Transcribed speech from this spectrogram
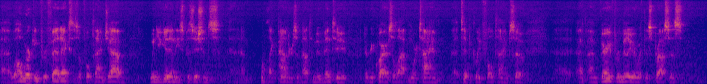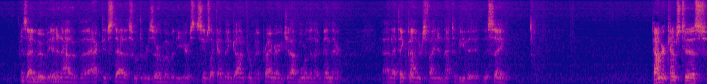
Uh, while working for FedEx as a full-time job, when you get in these positions um, like Pounder's about to move into, it requires a lot more time, uh, typically full-time. So uh, I'm, I'm very familiar with this process as I move in and out of uh, active status with the reserve over the years. It seems like I've been gone from my primary job more than I've been there. And I think Pounder's finding that to be the, the same. Pounder comes to us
